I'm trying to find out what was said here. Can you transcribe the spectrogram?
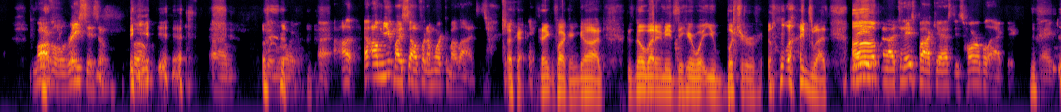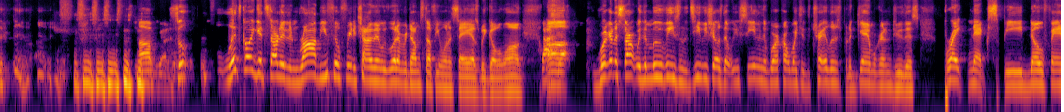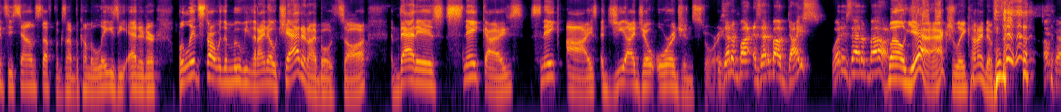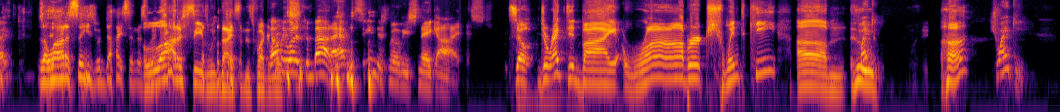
Marvel racism. Boom. Yeah. Um, good lord. Uh, I'll, I'll mute myself when I'm working my lines. Okay. Thank fucking God. Because nobody needs to hear what you butcher lines with. Today's, Um, uh, today's podcast is horrible acting. Thank you. um, so let's go and get started. And Rob, you feel free to chime in with whatever dumb stuff you want to say as we go along. Gotcha. Uh, we're going to start with the movies and the TV shows that we've seen and then work our way to the trailers. But again, we're going to do this breakneck speed, no fancy sound stuff because I've become a lazy editor. But let's start with a movie that I know Chad and I both saw, and that is Snake Eyes, Snake Eyes, a G.I. Joe origin story. is that about is that about dice? What is that about? well, yeah, actually, kind of. okay. There's a lot of scenes with dice in this. A movie. lot of scenes with dice in this fucking movie. Tell movie. me what it's about. I haven't seen this movie, Snake Eyes. So directed by Robert Schwentke, um, who, Schwanky. huh? Schwanky.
